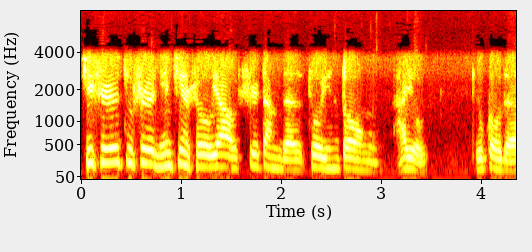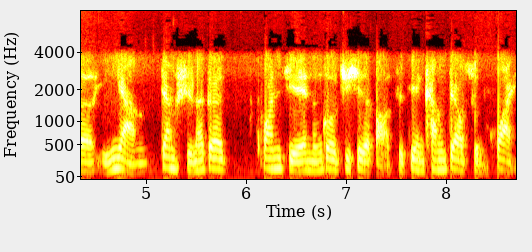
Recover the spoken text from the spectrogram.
其实就是年轻的时候要适当的做运动，还有足够的营养，这样使那个关节能够继续的保持健康，不要损坏。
